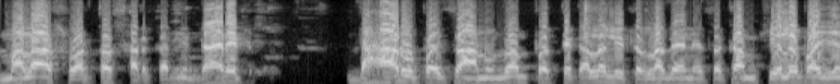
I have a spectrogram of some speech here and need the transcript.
मला असं वाटतं सरकारने डायरेक्ट दहा रुपयाचं अनुदान प्रत्येकाला लिटरला देण्याचं काम केलं पाहिजे.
